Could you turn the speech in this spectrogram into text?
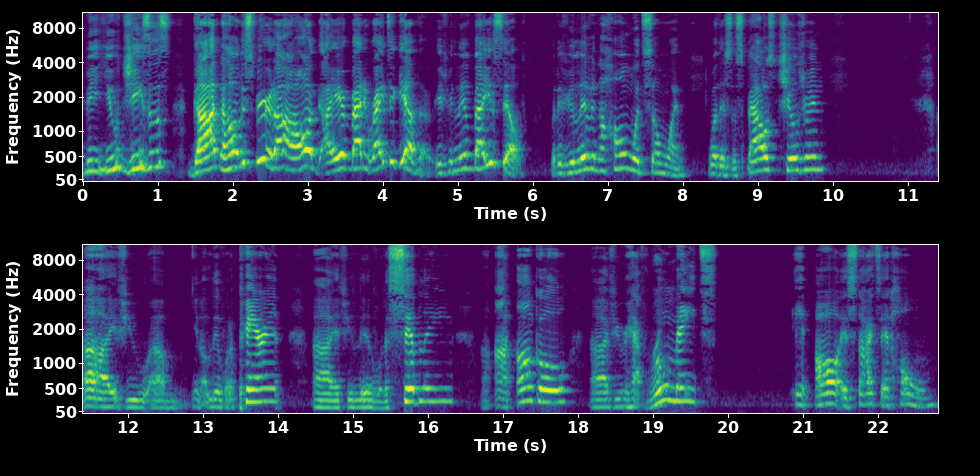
be you, Jesus, God, the Holy Spirit, all, everybody right together. If you live by yourself, but if you live in a home with someone, whether it's a spouse, children, uh, if you um, you know live with a parent, uh, if you live with a sibling, uh, aunt, uncle, uh, if you have roommates, it all it starts at home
